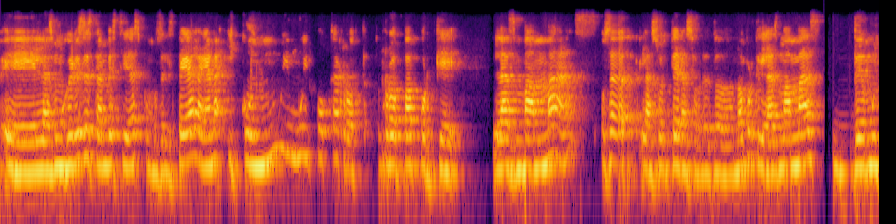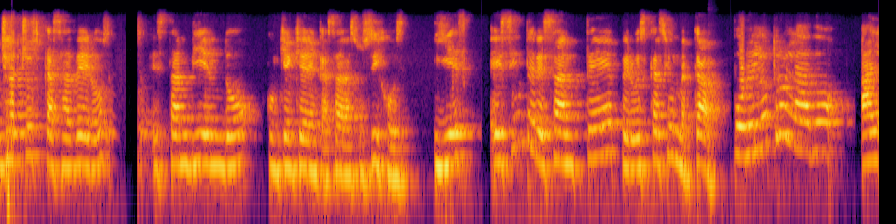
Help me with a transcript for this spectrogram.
eh, las mujeres están vestidas como se les pega la gana y con muy, muy poca ropa porque las mamás, o sea, las solteras sobre todo, ¿no? Porque las mamás de muchachos casaderos están viendo con quién quieren casar a sus hijos. Y es, es interesante, pero es casi un mercado. Por el otro lado, al,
